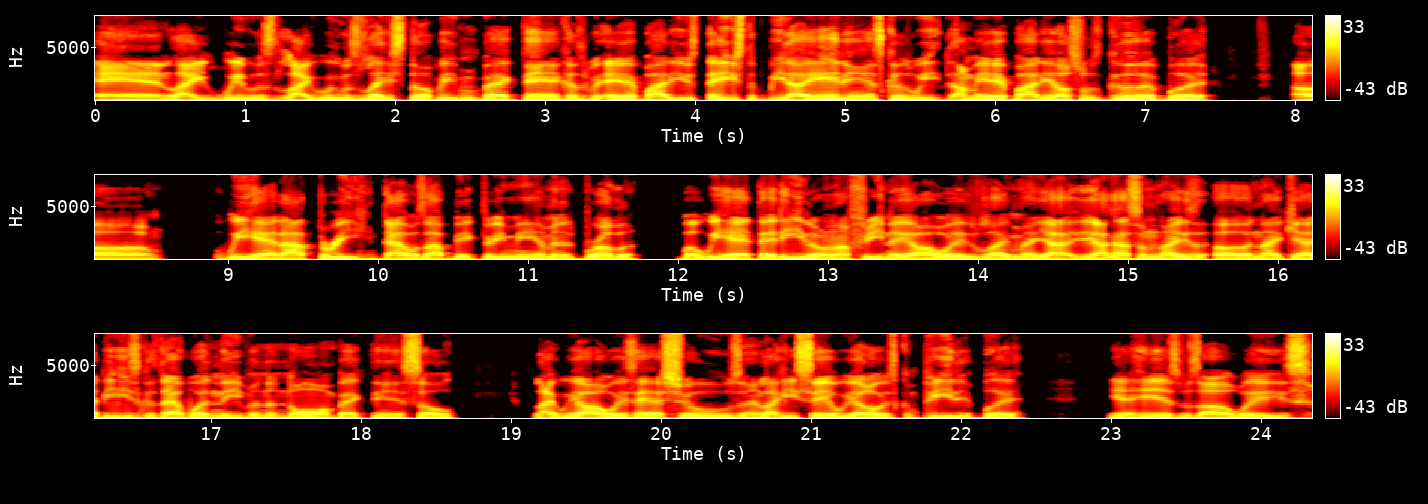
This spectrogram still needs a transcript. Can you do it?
And like we was like we was laced up even back then because everybody used they used to beat our head ins because we I mean everybody else was good but uh, we had our three. That was our big three me him and his brother. But we had that heat on our feet and they always like man y'all, y'all got some nice uh, Nike IDs because that wasn't even the norm back then. So like we always had shoes and like he said we always competed but yeah his was always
